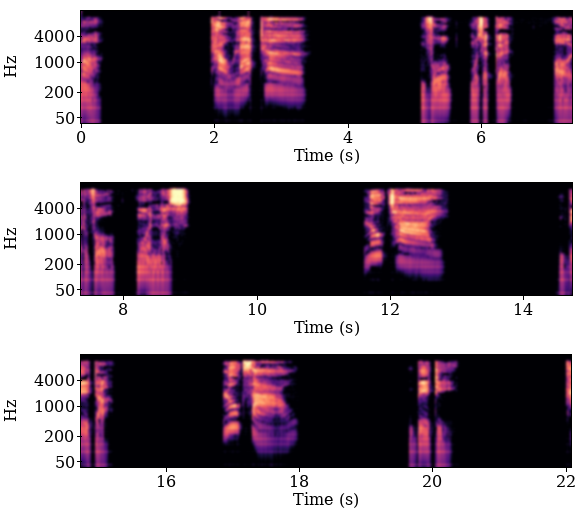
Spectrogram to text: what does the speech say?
माँ เขาและเธอ वो मुजक्कर और वो मुअन्नस ลูกชาย बेटा ลูกสาว बेटी เข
